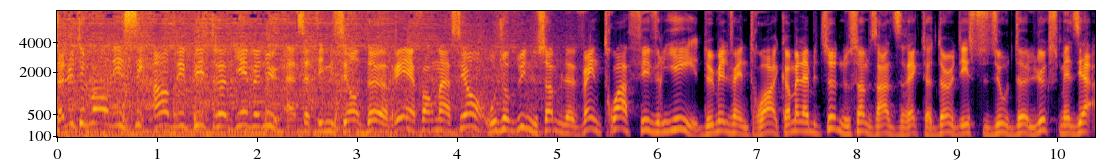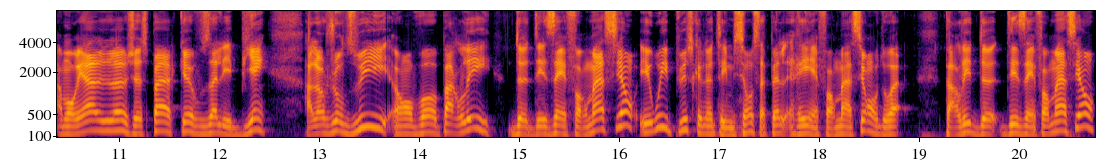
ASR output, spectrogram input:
Salut tout le monde, ici André Pitre, bienvenue à cette émission de réinformation. Aujourd'hui, nous sommes le 23 février 2023 et comme à l'habitude, nous sommes en direct d'un des studios de Lux Media à Montréal. J'espère que vous allez bien. Alors aujourd'hui, on va parler de désinformation et oui, puisque notre émission s'appelle réinformation, on doit parler de désinformation.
